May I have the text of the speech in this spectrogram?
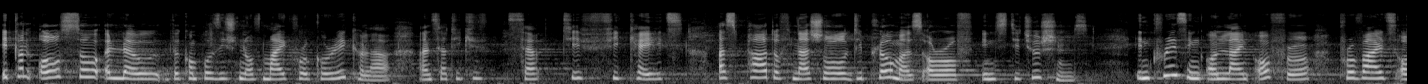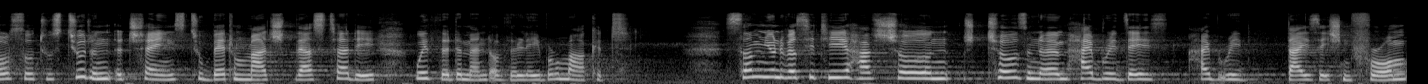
It can also allow the composition of microcurricula and certificates as part of national diplomas or of institutions. Increasing online offer provides also to students a chance to better match their study with the demand of the labor market. Some universities have shown, chosen um, a hybridization form,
